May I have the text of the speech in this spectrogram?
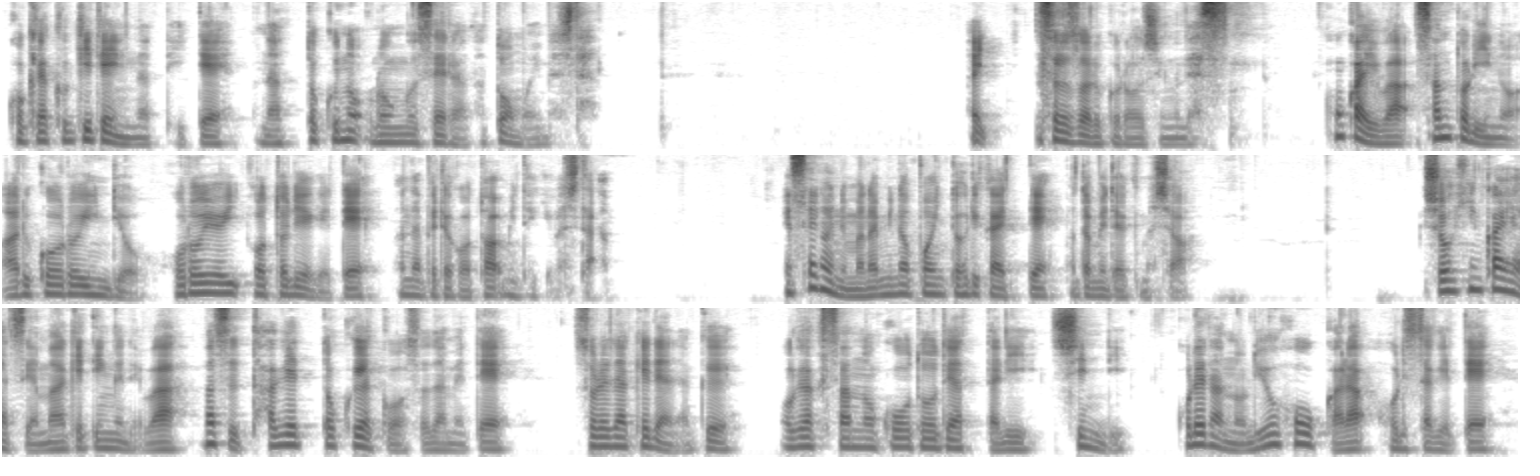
顧客規定になっていて、納得のロングセラーだと思いました。はい、そろそろクロージングです。今回はサントリーのアルコール飲料、ほろ酔いを取り上げて学べることを見てきました。最後に学びのポイントを振り返ってまとめておきましょう。商品開発やマーケティングでは、まずターゲット顧客を定めて、それだけではなく、お客さんの行動であったり、心理、これらの両方から掘り下げて、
